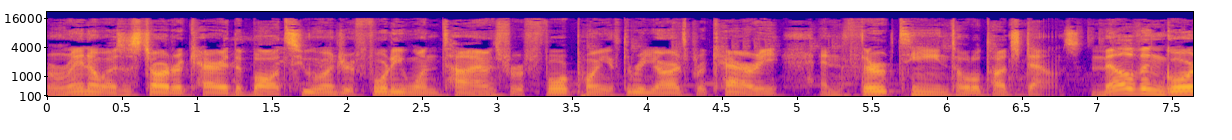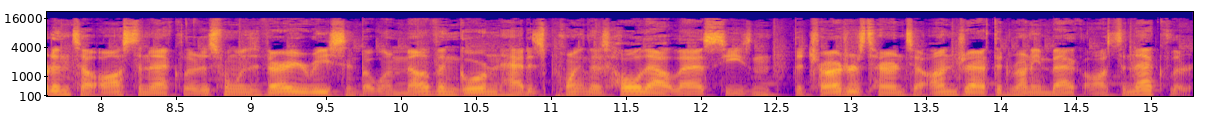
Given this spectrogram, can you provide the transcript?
Moreno, as a starter, carried the ball 241 times for 4.3 yards per carry and 13 total touchdowns. Melvin Gordon to Austin Ekeler. This one was very recent, but when Melvin Gordon had his pointless holdout last season, the Chargers turned to undrafted running back Austin Ekeler.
